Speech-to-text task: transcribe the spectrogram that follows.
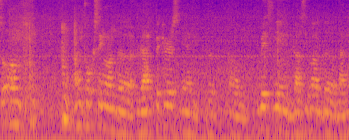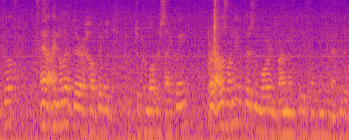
So um, I'm focusing on the rag pickers and the, um, basically in Ghaziabad, the landfill, and I know that they're helping with to promote recycling. But I was wondering if there's a more environmentally friendly method of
